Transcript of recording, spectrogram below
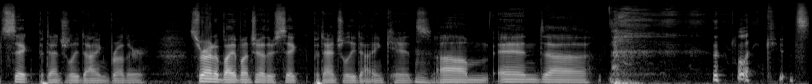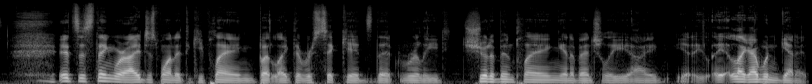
sick, potentially dying brother, surrounded by a bunch of other sick, potentially dying kids. Mhm. Um, and uh, like it's it's this thing where I just wanted to keep playing, but like there were sick kids that really should have been playing, and eventually I like I wouldn't get it.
